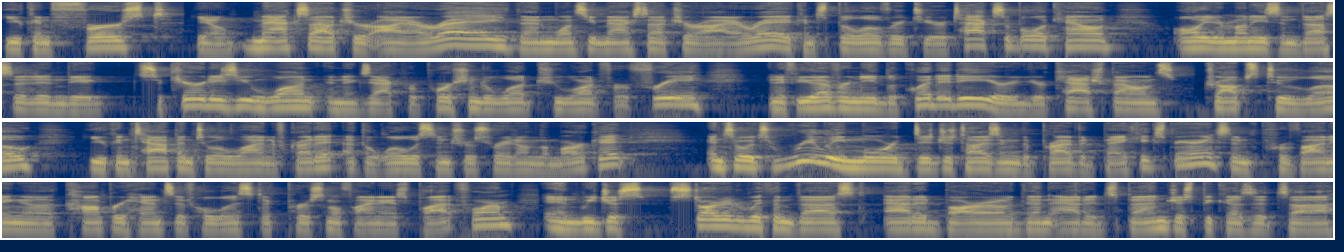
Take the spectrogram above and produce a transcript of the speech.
You can first, you know, max out your IRA. Then once you max out your IRA, it can spill over to your taxable account. All your money's invested in the securities you want, an exact proportion to what you want for free. And if you ever need liquidity or your cash balance drops too low, you can tap into a line of credit at the lowest interest rate on the market. And so it's really more digitizing the private bank experience and providing a comprehensive, holistic personal finance platform. And we just started with invest, added borrow, then added spend, just because it's uh,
